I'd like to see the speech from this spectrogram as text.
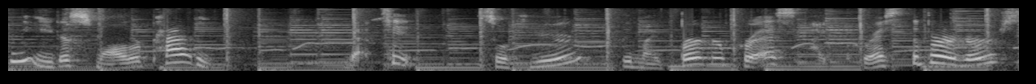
we eat a smaller patty. That's it. So here with my burger press, I press the burgers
